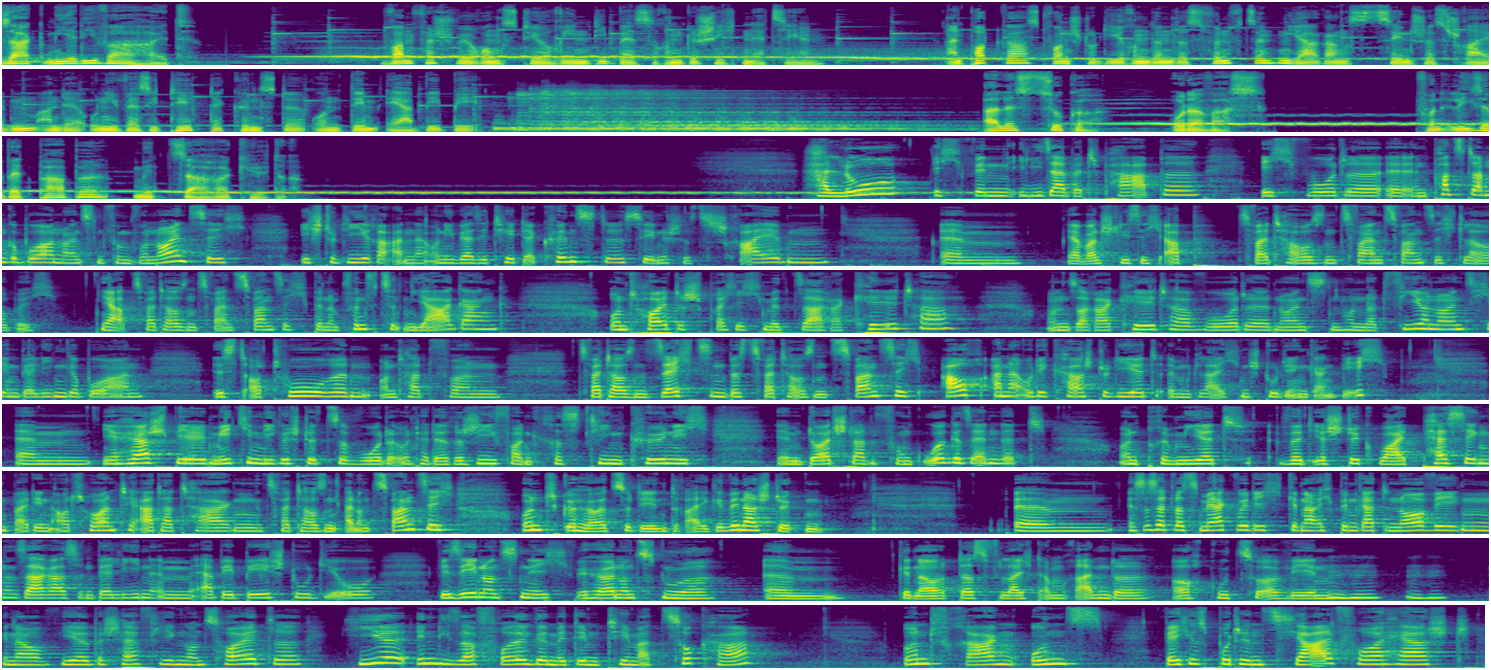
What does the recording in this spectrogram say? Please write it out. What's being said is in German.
Sag mir die Wahrheit. Wann Verschwörungstheorien die besseren Geschichten erzählen. Ein Podcast von Studierenden des 15. Jahrgangs Szenisches Schreiben an der Universität der Künste und dem RBB. Alles Zucker, oder was? Von Elisabeth Pape mit Sarah Kilter. Hallo, ich bin Elisabeth Pape. Ich wurde äh, in Potsdam geboren, 1995. Ich studiere an der Universität der Künste, szenisches Schreiben. Ähm, ja, wann schließe ich ab? 2022, glaube ich. Ja, 2022. Ich bin im 15. Jahrgang. Und heute spreche ich mit Sarah Kilter. Und Sarah Kilter wurde 1994 in Berlin geboren, ist Autorin und hat von 2016 bis 2020 auch an der UDK studiert, im gleichen Studiengang wie ich. Ähm, ihr Hörspiel Mädchenliegestütze wurde unter der Regie von Christine König im Deutschlandfunk urgesendet und prämiert wird ihr Stück White Passing bei den Autorentheatertagen 2021 und gehört zu den drei Gewinnerstücken. Ähm, es ist etwas merkwürdig, genau, ich bin gerade in Norwegen, Sarah ist in Berlin im RBB-Studio. Wir sehen uns nicht, wir hören uns nur. Ähm, genau, das vielleicht am Rande auch gut zu erwähnen. Mhm, mh. Genau, wir beschäftigen uns heute hier in dieser Folge mit dem Thema Zucker und fragen uns, welches Potenzial vorherrscht,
